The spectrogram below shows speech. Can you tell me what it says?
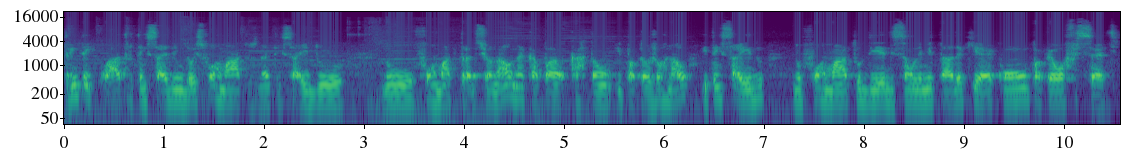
34, tem saído em dois formatos, né? Tem saído no formato tradicional, né, capa, cartão e papel jornal, e tem saído no formato de edição limitada, que é com papel offset.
